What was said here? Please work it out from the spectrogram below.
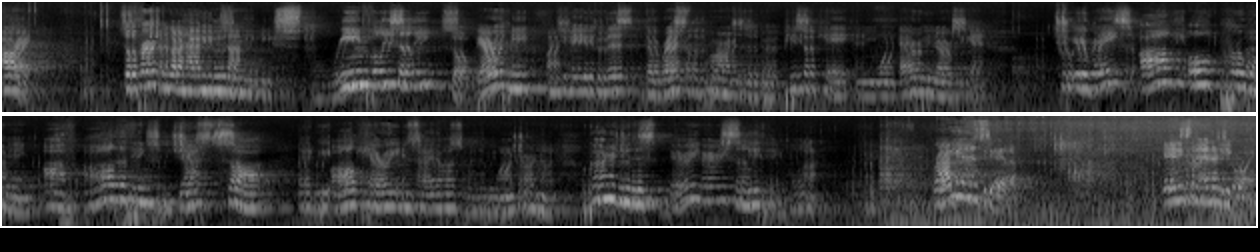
All right. So first, I'm going to have you do something extremely silly. So bear with me. Once you make it through this, the rest of the performance is a piece of cake, and you won't ever be nervous again. To erase all the old programming off all the things we just saw that we all carry inside of us, whether we want to or not. We're going to do this very, very silly thing. Hold on. Rub your hands together. Getting some energy going.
